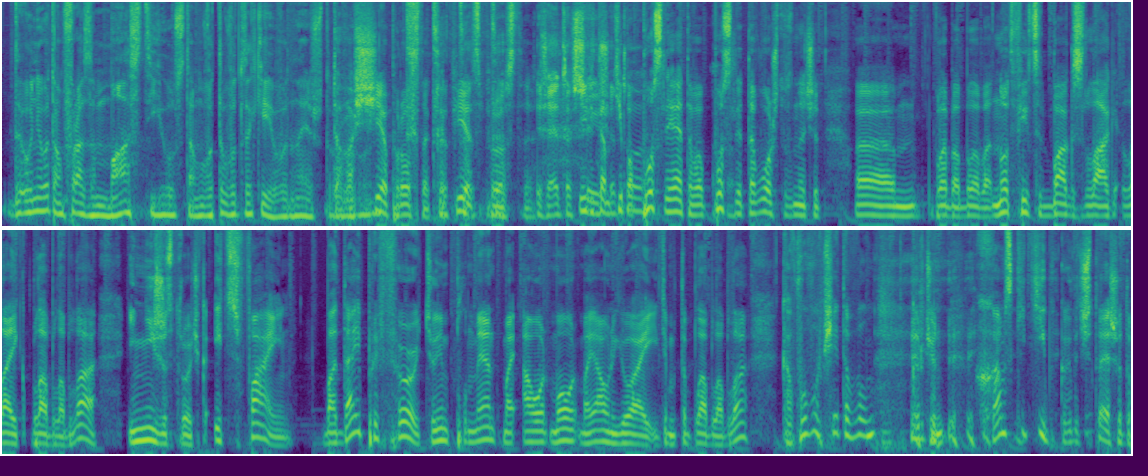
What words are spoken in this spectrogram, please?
Да у него там фраза must use, там вот, вот такие вот, знаешь, что... Да вообще просто, капец просто. Или там типа после этого, после того, что значит бла-бла-бла, not fixed bugs like bla-бла-бла, и ниже строчка, it's fine, but I prefer to implement my own, my own UI, и тем-то бла-бла-бла. Кого вообще это волнует? Короче, хамский тип, когда читаешь это,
